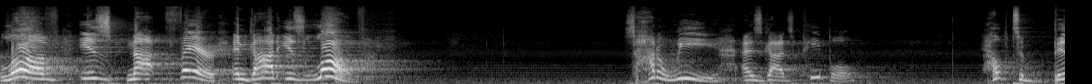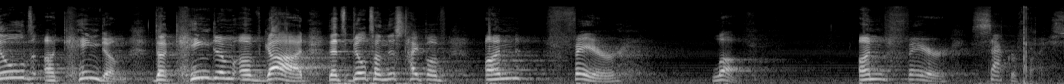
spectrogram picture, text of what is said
Love is not fair, and God is love. So, how do we, as God's people, help to build a kingdom, the kingdom of God, that's built on this type of unfair love, unfair sacrifice?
